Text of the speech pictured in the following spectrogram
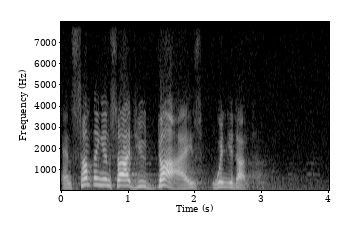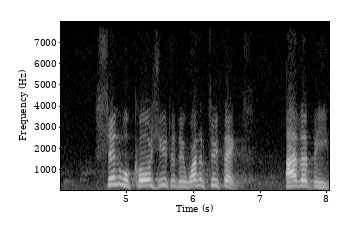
and something inside you dies when you don't. Sin will cause you to do one of two things either be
